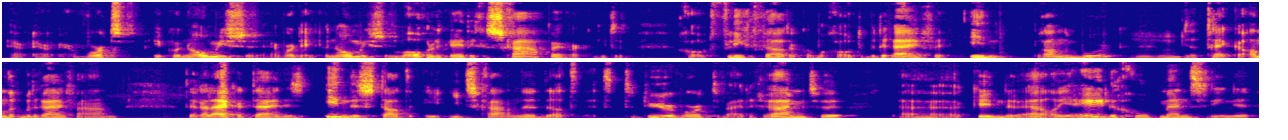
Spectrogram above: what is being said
er, er, er, wordt economische, er worden economische mogelijkheden geschapen. Er komt een groot vliegveld, er komen grote bedrijven in Brandenburg. Mhm. Dat trekken andere bedrijven aan. Tegelijkertijd is in de stad iets gaande dat het te duur wordt, te weinig ruimte, eh, kinderen, al je hele groep mensen die in de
